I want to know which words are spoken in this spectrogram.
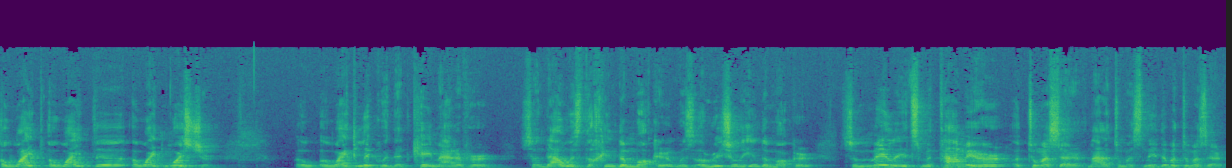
a white, a white, uh, a white moisture, a, a, white liquid that came out of her, so that was the in the mocker, was originally in the mocker. So mele it's metami her a tumas erev, not a tumas nida, but tumas erev.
